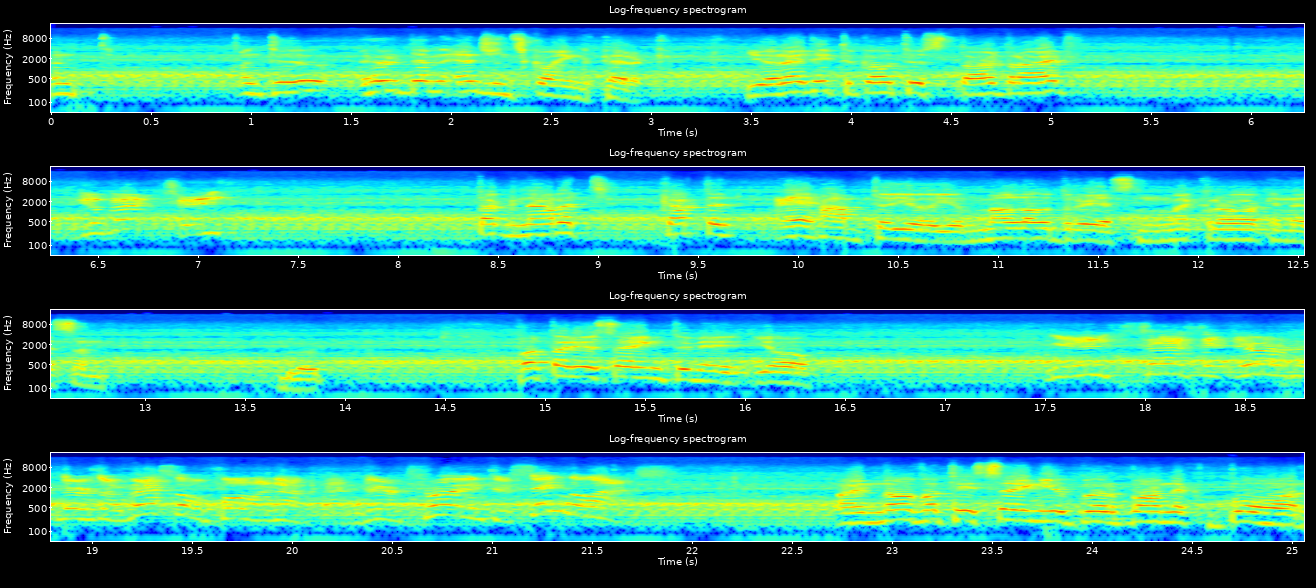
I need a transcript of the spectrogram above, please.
And and who, who them engines going, Perk? You ready to go to Star Drive? You bet, Chief. Doug Nabbit, Captain Ahab to you, you malodorous microorganism. Blue. What are you saying to me, yo? He says that you're, there's a vessel pulling up and they're trying to signal us. I know what he's saying, you bourbonic bore.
